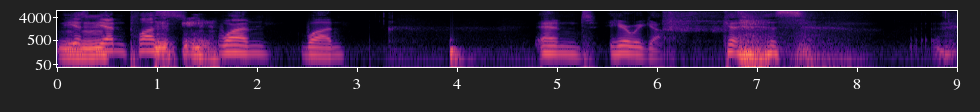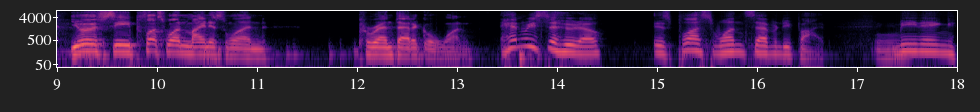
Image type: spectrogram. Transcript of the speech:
mhm. ESPN plus one one. And here we go. Because UFC plus one minus one, parenthetical one. Henry Cejudo is plus 175, meaning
